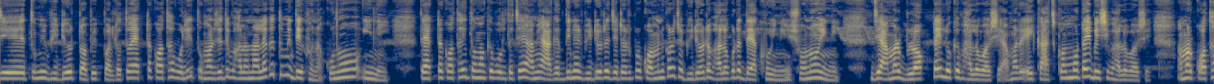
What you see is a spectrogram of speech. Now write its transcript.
যে তুমি ভিডিওর টপিক পাল্টো তো একটা কথা বলি, তোমার যদি ভালো না লাগে তুমি দেখো না, কোনো ই নেই। তো একটা কথাই তোমাকে বলতে চাই, আমি আগের দিনের ভিডিওটা যেটার উপর কমেন্ট করেছ ভিডিওটা ভালো করে দেখোই নি, শোনোই নি যে আমার ব্লগটাই লোকে ভালোবাসে, আমার এই কাজকর্মটাই বেশি ভালোবাসে, আমার কথা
